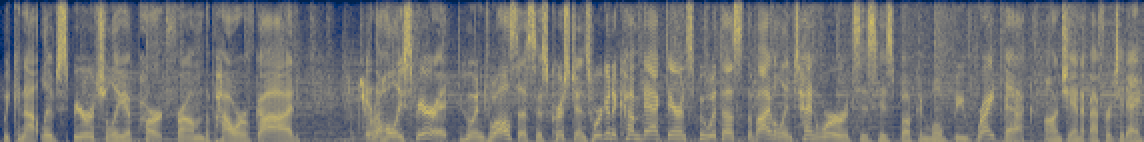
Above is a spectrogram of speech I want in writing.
we cannot live spiritually apart from the power of God in the right. Holy Spirit who indwells us as Christians. We're going to come back. Darren Spoo with us. The Bible in 10 Words is his book. And we'll be right back on Janet Mefford today.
